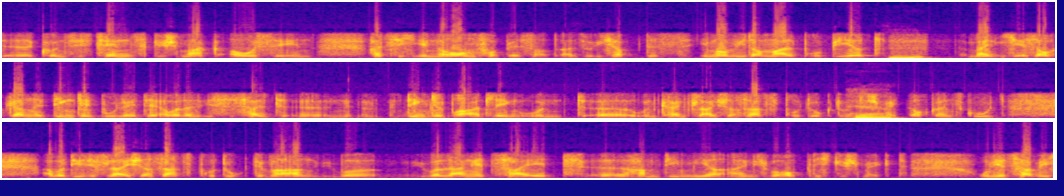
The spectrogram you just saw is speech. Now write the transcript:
äh, Konsistenz, Geschmack, Aussehen hat sich enorm verbessert. Also ich habe das immer wieder mal probiert. Mhm. Ich meine, ich esse auch gerne Dinkelbulette, aber dann ist es halt äh, ein Dinkelbratling und, äh, und kein Fleischersatzprodukt und ja. schmeckt auch ganz gut. Aber diese Fleischersatzprodukte waren über über lange Zeit äh, haben die mir eigentlich überhaupt nicht geschmeckt. Und jetzt habe ich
